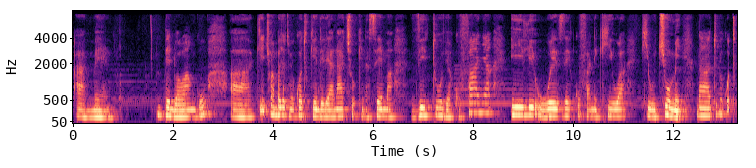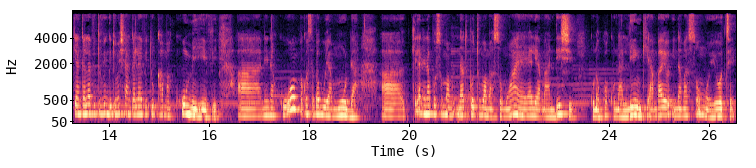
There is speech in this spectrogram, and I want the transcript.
Amen. Mpendwa wangu, uh, kichwa ambacho tumekuwa tukiendelea nacho kinasema vitu vya kufanya ili uweze kufanikiwa kiuchumi. Na tumekuwa tukiangalia vitu vingi, tumeshaangalia vitu kama kumi hivi. Uh, ninakuomba kwa sababu ya muda. Aa, kila ninaposoma ninapotuma masomo haya yale ya maandishi kunakuwa kuna linki ambayo ina masomo yote.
